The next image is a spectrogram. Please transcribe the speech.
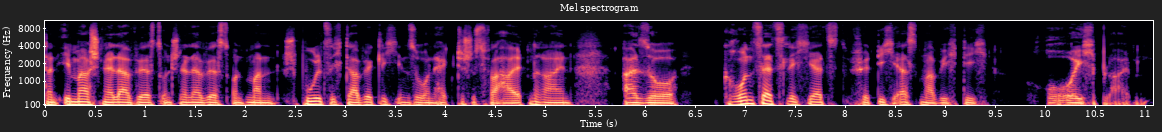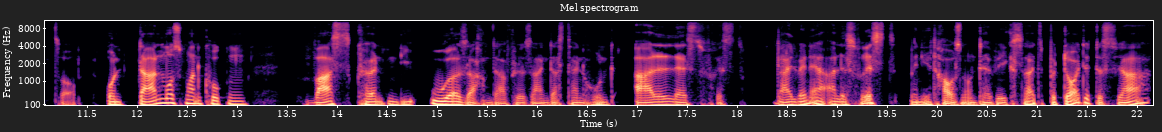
dann immer schneller wirst und schneller wirst und man spult sich da wirklich in so ein hektisches Verhalten rein. Also grundsätzlich jetzt für dich erstmal wichtig, ruhig bleiben. So. Und dann muss man gucken, was könnten die Ursachen dafür sein, dass dein Hund alles frisst. Weil wenn er alles frisst, wenn ihr draußen unterwegs seid, bedeutet das ja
